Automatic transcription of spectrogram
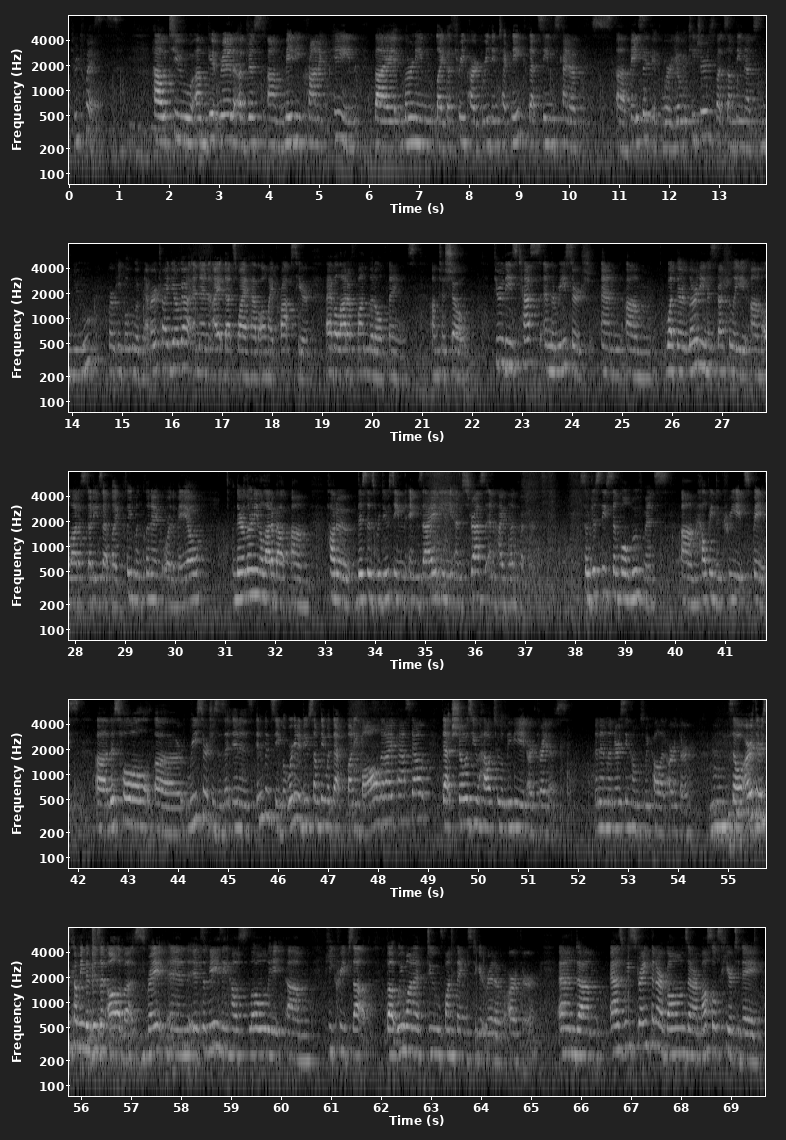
through twists, how to um, get rid of just um, maybe chronic pain by learning like a three part breathing technique that seems kind of uh, basic if we're yoga teachers, but something that's new for people who have never tried yoga. And then I, that's why I have all my props here. I have a lot of fun little things um, to show. Through these tests and the research and um, what they're learning, especially um, a lot of studies at like Cleveland Clinic or the Mayo, they're learning a lot about um, how to, this is reducing anxiety and stress and high blood pressure. So just these simple movements um, helping to create space. Uh, this whole uh, research is in its infancy, but we're going to do something with that funny ball that I passed out that shows you how to alleviate arthritis. And in the nursing homes, we call it Arthur. So Arthur is coming to visit all of us, right? And it's amazing how slowly um, he creeps up but we want to do fun things to get rid of Arthur. And um, as we strengthen our bones and our muscles here today,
